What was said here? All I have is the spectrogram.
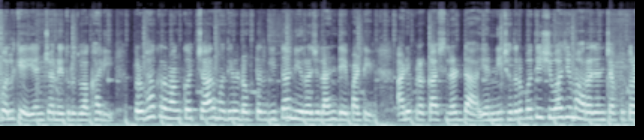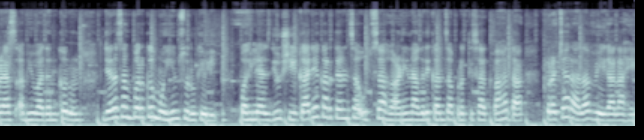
फलके यांच्या नेतृत्वाखाली प्रभाग क्रमांक चार मधील डॉक्टर गीता नीरज लांडे पाटील आणि प्रकाश लड्डा यांनी छत्रपती शिवाजी महाराजांच्या पुतळ्यास अभिवादन करून जनसंपर्क मोहीम सुरू केली. पहिल्याच दिवशी कार्यकर्त्यांचा उत्साह आणि नागरिकांचा प्रतिसाद पाहता प्रचाराला वेग आला आहे.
